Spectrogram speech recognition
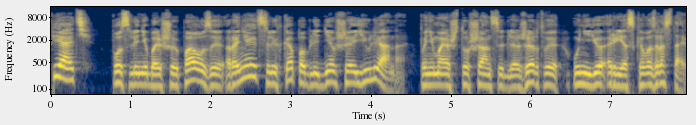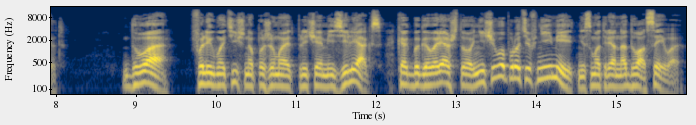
«Пять!» После небольшой паузы роняет слегка побледневшая Юлиана, понимая, что шансы для жертвы у нее резко возрастают. «Два!» – флегматично пожимает плечами Зелякс, как бы говоря, что ничего против не имеет, несмотря на два сейва.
